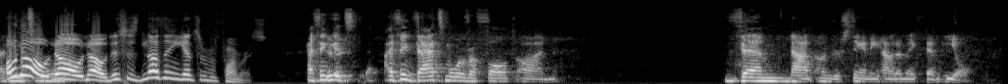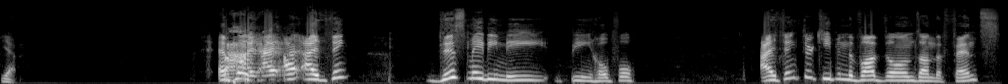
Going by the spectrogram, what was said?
I Oh no, more- no, no! This is nothing against the performers. I think You're- it's. I think that's more of a fault on them not understanding how to make them heal. Yeah. And plus, I- I, I, think this may be me being hopeful. I think they're keeping the vaudevillains on the fence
